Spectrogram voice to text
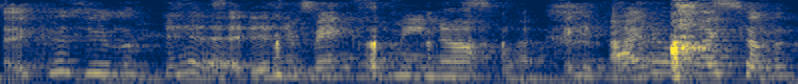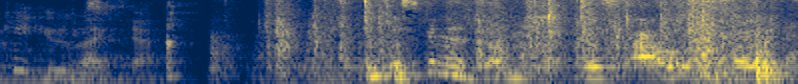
Because you look dead and it makes me not like, I don't like to look at you like that. I'm just gonna dump this out so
